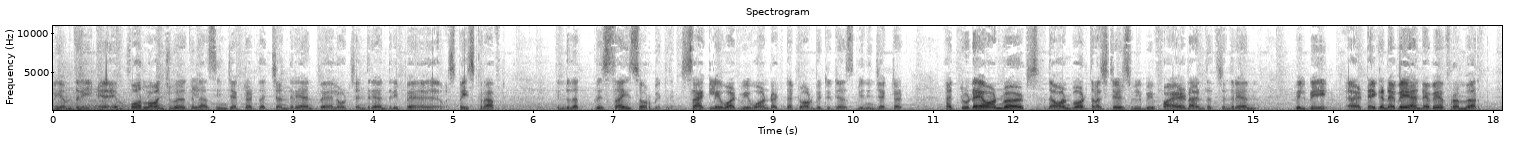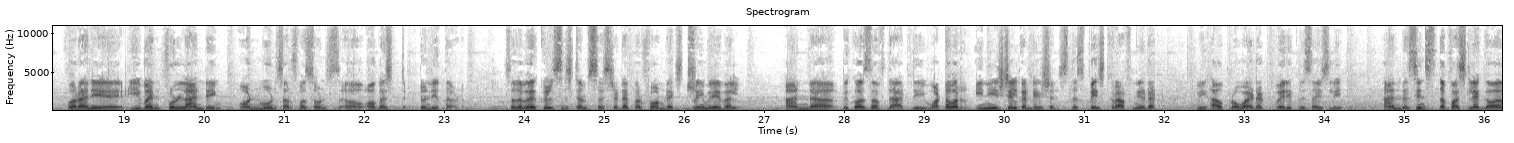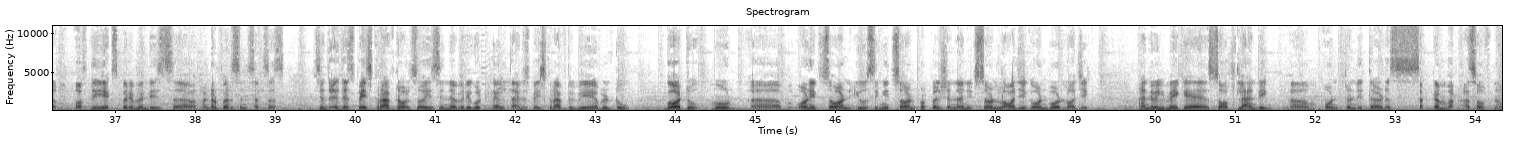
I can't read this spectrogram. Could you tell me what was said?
M3, uh, M4 launch vehicle has injected the Chandrayaan payload, Chandrayaan 3 pa- spacecraft into that precise orbit. Exactly what we wanted. That orbit it has been injected. And today onwards, the onboard thrusters will be fired and the Chandrayaan will be uh, taken away and away from Earth for an uh, even full landing on moon surface on uh, August 23rd. So the vehicle systems yesterday performed extremely well, and uh, because of that, the whatever initial conditions the spacecraft needed, we have provided very precisely. And since the first leg of the experiment is uh, 100% success, so the, the spacecraft also is in a very good health, and the spacecraft will be able to go to moon uh, on its own using its own propulsion and its own logic, onboard logic, and will make a soft landing um, on 23rd September as of now.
